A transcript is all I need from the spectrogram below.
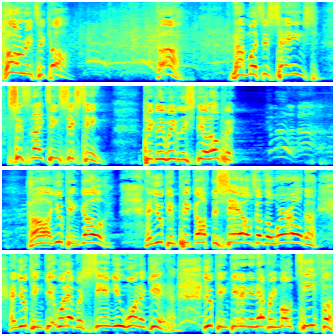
Glory to God. Ah, not much has changed since 1916. Piggly Wiggly still open. Oh, you can go and you can pick off the shelves of the world uh, and you can get whatever sin you want to get. You can get it in every motif, uh,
